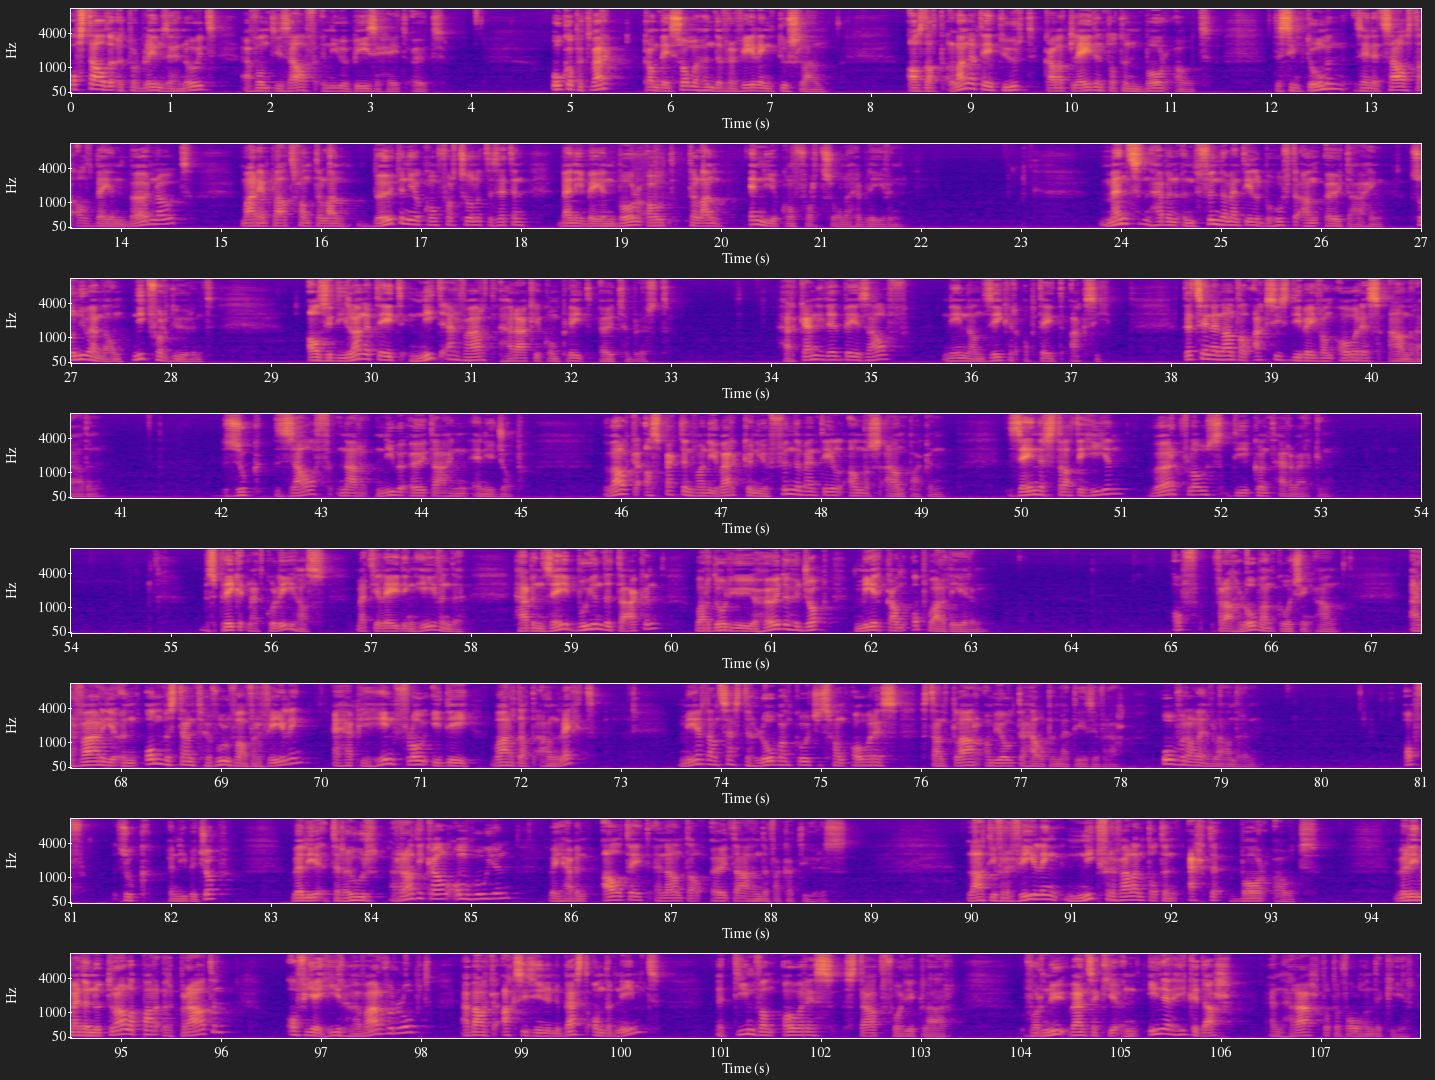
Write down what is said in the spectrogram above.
Stelde het probleem zich nooit en vond je zelf een nieuwe bezigheid uit? Ook op het werk kan bij sommigen de verveling toeslaan. Als dat lange tijd duurt, kan het leiden tot een bore-out. De symptomen zijn hetzelfde als bij een burn-out, maar in plaats van te lang buiten je comfortzone te zitten, ben je bij een bore-out te lang in je comfortzone gebleven. Mensen hebben een fundamentele behoefte aan uitdaging, zo nu en dan, niet voortdurend. Als je die lange tijd niet ervaart, raak je compleet uitgeblust. Herken je dit bij jezelf? Neem dan zeker op tijd actie. Dit zijn een aantal acties die wij van ORS aanraden. Zoek zelf naar nieuwe uitdagingen in je job. Welke aspecten van je werk kun je fundamenteel anders aanpakken? Zijn er strategieën, workflows die je kunt herwerken? Bespreek het met collega's, met je leidinggevende. Hebben zij boeiende taken waardoor je je huidige job meer kan opwaarderen? Of vraag loopbaancoaching aan. Ervaar je een onbestemd gevoel van verveling en heb je geen flauw idee waar dat aan ligt? Meer dan 60 loopbaancoaches van ORS staan klaar om jou te helpen met deze vraag, overal in Vlaanderen. Of zoek een nieuwe job. Wil je het roer radicaal omgooien? Wij hebben altijd een aantal uitdagende vacatures. Laat die verveling niet vervellen tot een echte bore-out. Wil je met een neutrale partner praten of jij hier gevaar verloopt en welke acties je nu best onderneemt? Het team van ORS staat voor je klaar. Voor nu wens ik je een energieke dag en graag tot de volgende keer.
